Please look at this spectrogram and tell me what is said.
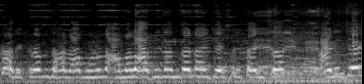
कार्यक्रम झाला म्हणून आम्हाला अभिनंदन आहे जयश्रीताईंचं. आणि जय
